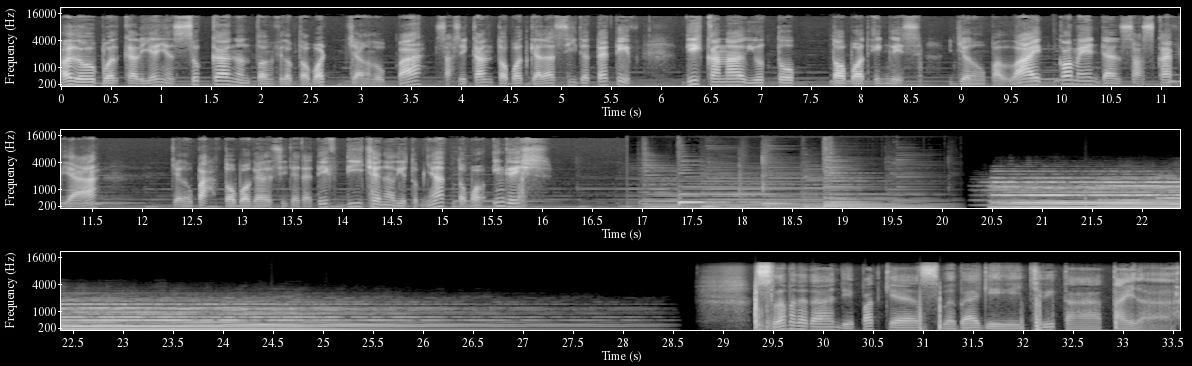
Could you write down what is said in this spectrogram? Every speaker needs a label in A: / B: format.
A: Halo buat kalian yang suka nonton film Tobot, jangan lupa saksikan Tobot Galaxy Detektif di kanal YouTube Tobot English. Jangan lupa like, komen, dan subscribe ya. Jangan lupa Tobot Galaxy Detektif di channel YouTube-nya Tobot English. Selamat datang di podcast berbagi cerita Tyler.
